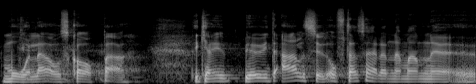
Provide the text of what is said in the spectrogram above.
måla och skapa. Det kan ju, behöver inte alls ut, ofta så här när man eh,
